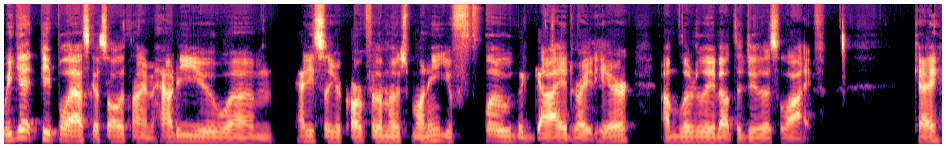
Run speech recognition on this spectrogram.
we get people ask us all the time, how do you um how do you sell your car for the most money? You follow the guide right here. I'm literally about to do this live. Okay.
